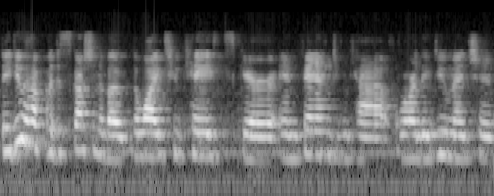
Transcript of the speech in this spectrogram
they do have a discussion about the Y2K scare in Phantom Cat, where they do mention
